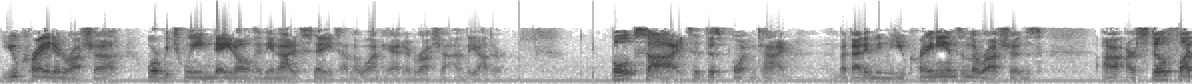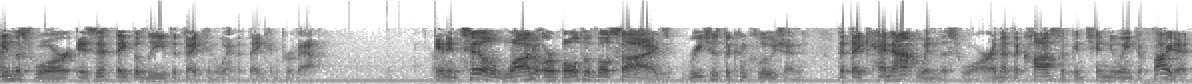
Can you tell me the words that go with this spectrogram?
Ukraine and Russia or between NATO and the United States on the one hand and Russia on the other. Both sides at this point in time, but that I mean the Ukrainians and the Russians, are, still fighting this war as if they believe that they can win, that they can prevail. And until one or both of those sides reaches the conclusion that they cannot win this war and that the cost of continuing to fight it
